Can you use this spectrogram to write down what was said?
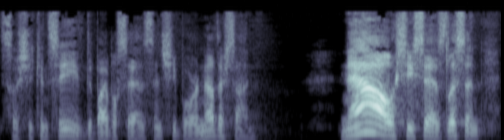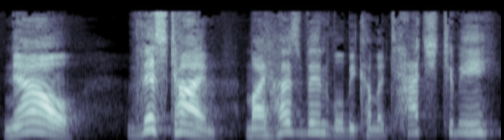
So she conceived, the Bible says, and she bore another son. Now, she says, listen, now, this time, my husband will become attached to me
